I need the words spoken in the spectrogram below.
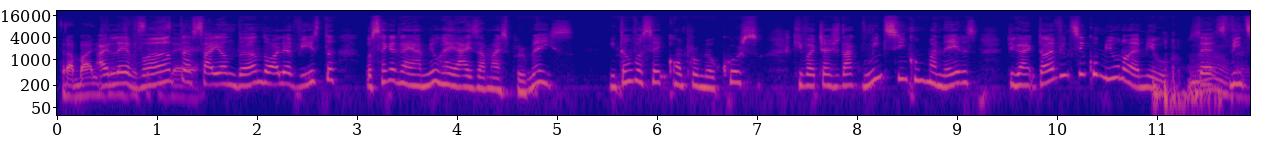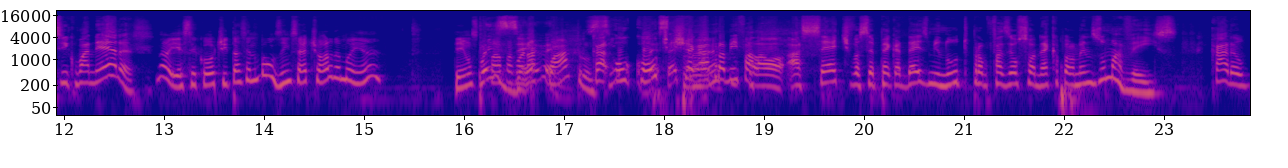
Trabalho aí levanta, sai andando, olha a vista. Você quer ganhar mil reais a mais por mês? Então você compra o meu curso que vai te ajudar com 25 maneiras de ganhar. Então é 25 mil, não é mil? Cê- velho. 25 maneiras? Não, e esse coach aí tá sendo bonzinho, 7 horas da manhã. Tem uns que Pois falam pra é, acordar velho. 4. Cara, Cinco, o coach que dezessete, chegar né? pra mim e falar, ó, às 7 você pega 10 minutos pra fazer o soneca pelo menos uma vez. Cara, eu,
